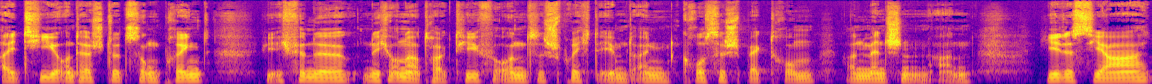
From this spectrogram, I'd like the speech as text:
IT-Unterstützung bringt, wie ich finde, nicht unattraktiv und es spricht eben ein großes Spektrum an Menschen an. Jedes Jahr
